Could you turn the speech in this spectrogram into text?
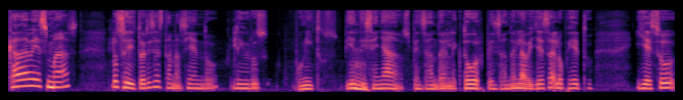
cada vez más los editores están haciendo libros bonitos, bien Mm. diseñados, pensando en el lector, pensando en la belleza del objeto. Y eso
